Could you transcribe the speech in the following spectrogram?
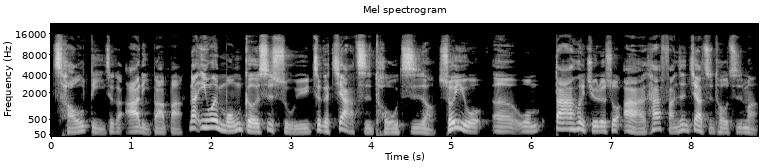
抄底这个阿里巴巴。那因为蒙格是属于这个价值投资哦，所以我呃我。大家会觉得说啊，他反正价值投资嘛，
